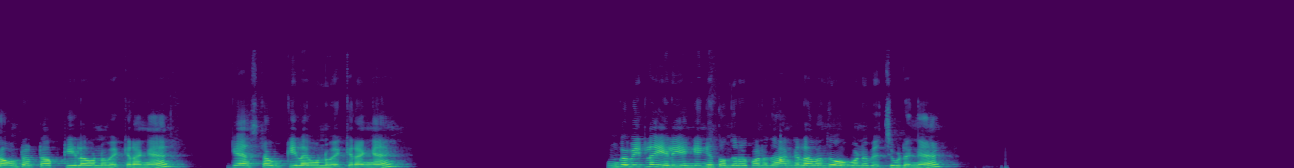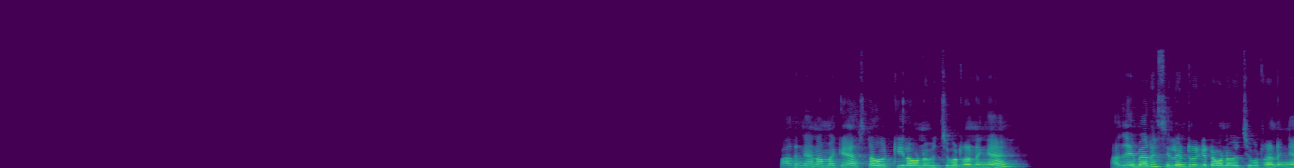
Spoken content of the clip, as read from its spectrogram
கவுண்டர் டாப் கீழே ஒன்று வைக்கிறேங்க. கேஸ் ஸ்டவ் கீழே ஒன்று வைக்கிறேங்க. உங்கள் வீட்டில் எலி எங்கெங்கே தொந்தரவு பண்ணுதோ அங்கெல்லாம் வந்து ஒவ்வொன்றும் வச்சு விடுங்க. பாருங்க நம்ம கேஸ் ஸ்டவ் கீழே ஒன்று வச்சு விட்றானுங்க. அதே மாதிரி சிலிண்டர்கிட்ட ஒன்று வச்சு விட்றானுங்க.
